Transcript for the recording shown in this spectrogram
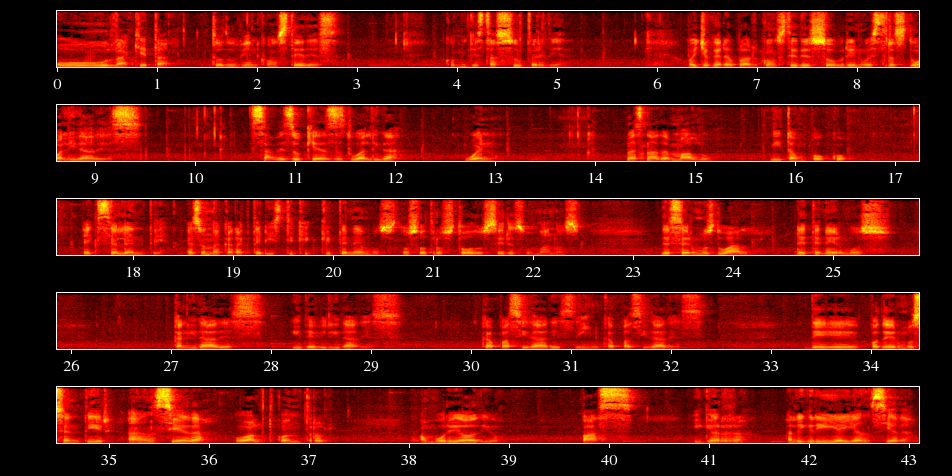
Hola, ¿qué tal? ¿Todo bien con ustedes? Conmigo está súper bien. Hoy yo quiero hablar con ustedes sobre nuestras dualidades. ¿Sabes lo que es dualidad? Bueno, no es nada malo ni tampoco excelente. Es una característica que tenemos nosotros todos seres humanos de sermos dual, de tenermos calidades y debilidades capacidades e incapacidades, de podermos sentir ansiedad o autocontrol, amor y odio, paz y guerra, alegría y ansiedad.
